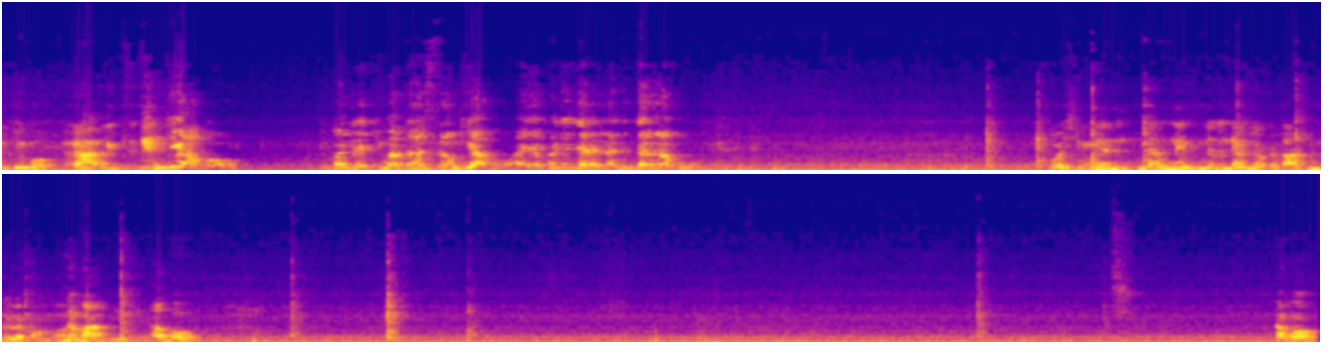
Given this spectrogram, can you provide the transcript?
Nki bo. Rabi. Nki abo. Ikwende kiwa tansi nki abo. Aye kwende jale na ndele labo. Oshi mi na na na na joka tasu ndele mama. Na mami, abo. Abo.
